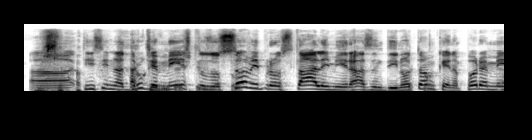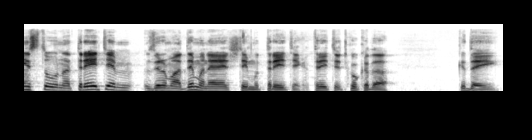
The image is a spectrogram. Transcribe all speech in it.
Uh, ti si na drugem mestu z vsemi preostalimi, razen Dinotom, ki je na prvem ja. mestu, na tretjem, oziroma, da ne reči temu tretjega, tretje je tako, da je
